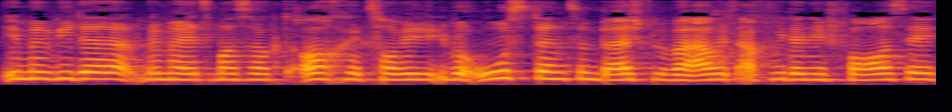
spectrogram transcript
immer wieder, wenn man jetzt mal sagt, ach, jetzt habe ich über Ostern zum Beispiel, war auch jetzt auch wieder eine Phase,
